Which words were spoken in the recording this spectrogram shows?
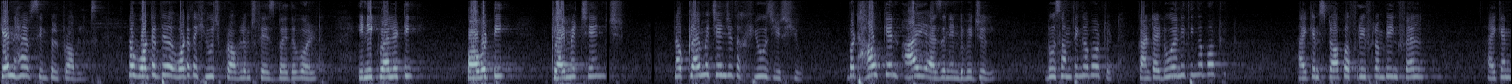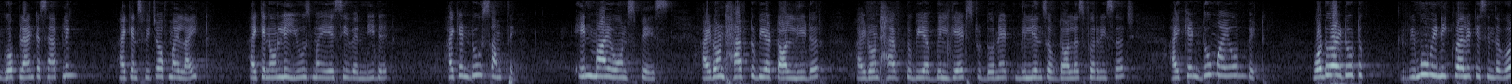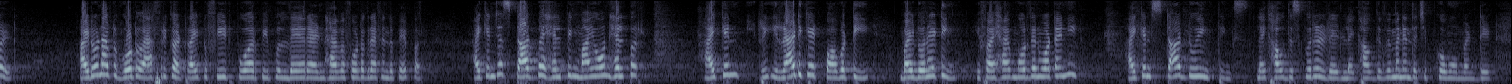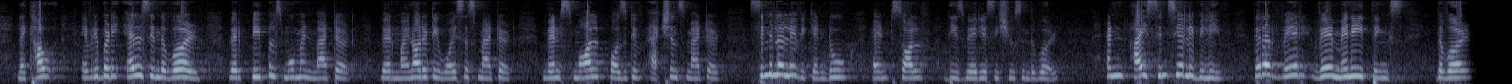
can have simple problems. Now, what are the, what are the huge problems faced by the world? Inequality, poverty, climate change. Now, climate change is a huge issue. But how can I, as an individual, do something about it? Can't I do anything about it? I can stop a tree from being fell. I can go plant a sapling. I can switch off my light. I can only use my AC when needed. I can do something in my own space. I don't have to be a tall leader. I don't have to be a Bill Gates to donate millions of dollars for research. I can do my own bit. What do I do to remove inequalities in the world? I don't have to go to Africa, try to feed poor people there and have a photograph in the paper. I can just start by helping my own helper. I can eradicate poverty by donating if I have more than what I need. I can start doing things like how the squirrel did, like how the women in the Chipko movement did, like how everybody else in the world where people's movement mattered, where minority voices mattered, when small positive actions mattered. Similarly, we can do and solve these various issues in the world. And I sincerely believe there are very, very many things the world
